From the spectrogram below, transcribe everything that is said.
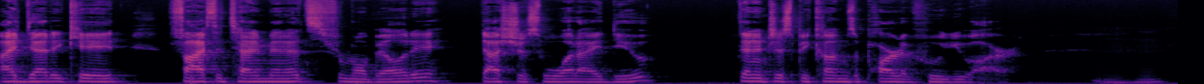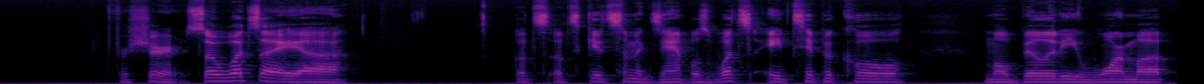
I dedicate five to ten minutes for mobility. That's just what I do. Then it just becomes a part of who you are. Mm-hmm. For sure. So what's a uh, let's let's get some examples. What's a typical mobility warm up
